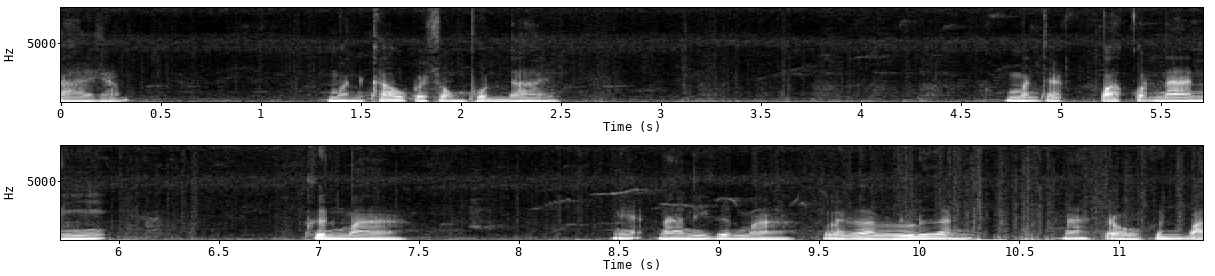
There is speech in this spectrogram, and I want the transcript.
ได้ครับ มันเข้าไปส่งผลได้ มันจะปรากฏหน้านี้ขึ้นมา เนี่ยหน้านี้ขึ้นมา แล้วก็เลื่อนหน้าจอขึ้นไป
